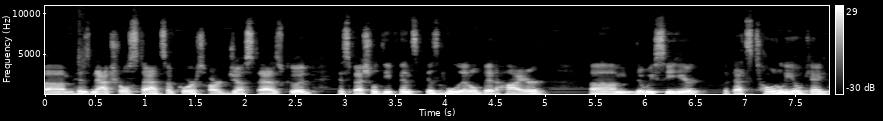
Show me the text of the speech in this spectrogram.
Um, his natural stats, of course, are just as good. His special defense is a little bit higher um, that we see here, but that's totally okay.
